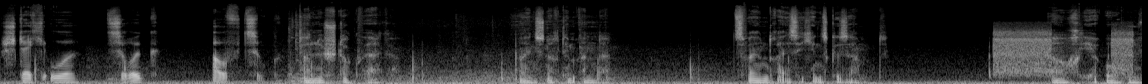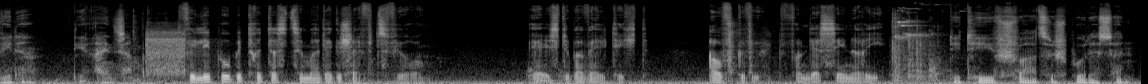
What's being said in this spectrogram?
Stechuhr, zurück, Aufzug. Alle Stockwerke. Eins nach dem anderen. 32 insgesamt. Auch hier oben wieder die Einsamkeit. Filippo betritt das Zimmer der Geschäftsführung. Er ist überwältigt, aufgewühlt von der Szenerie. Die tiefschwarze Spur der Seine.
